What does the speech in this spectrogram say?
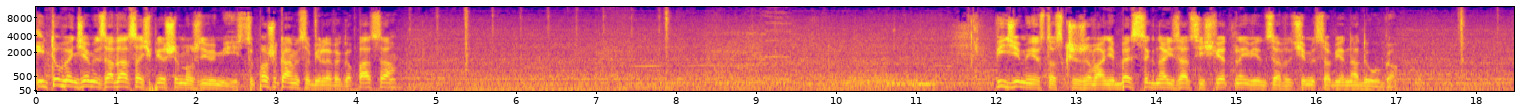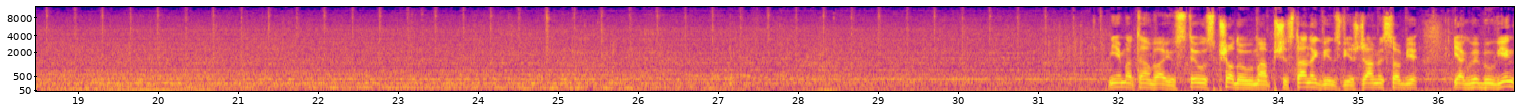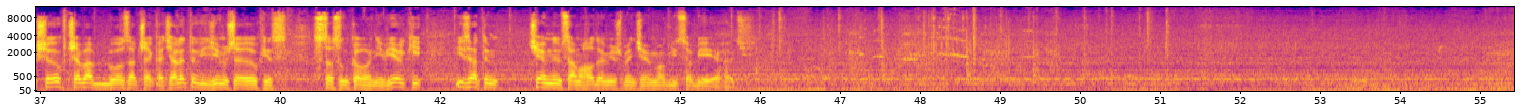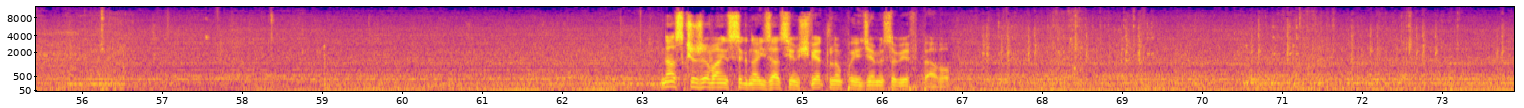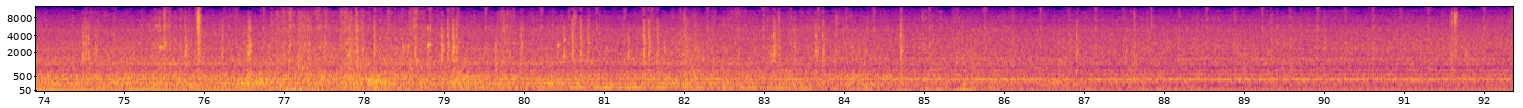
I tu będziemy zawracać w pierwszym możliwym miejscu. Poszukamy sobie lewego pasa. Widzimy, jest to skrzyżowanie bez sygnalizacji świetlnej, więc zawrócimy sobie na długo. Nie ma tramwaju z tyłu, z przodu ma przystanek, więc wjeżdżamy sobie. Jakby był większy ruch, trzeba by było zaczekać, ale tu widzimy, że ruch jest stosunkowo niewielki i za tym ciemnym samochodem już będziemy mogli sobie jechać. Na skrzyżowaniu z sygnalizacją świetlną pojedziemy sobie w prawo.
